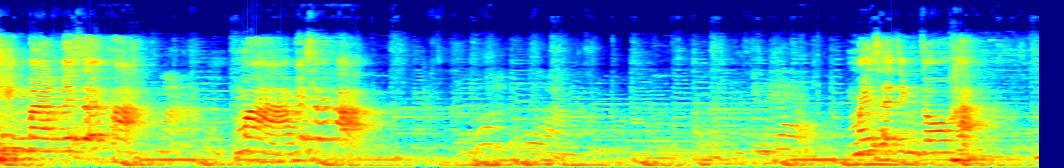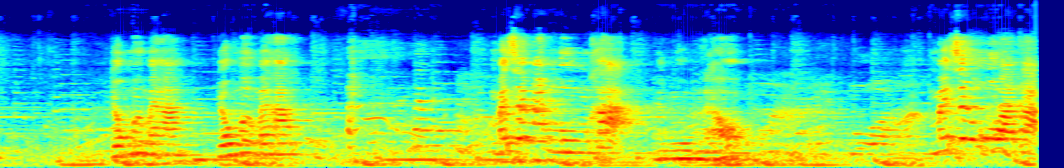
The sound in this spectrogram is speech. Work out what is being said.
คิงแมนไม่ใช่ค่ะหมาไม่ใช่ค่ะ ยกมือไหมคะ ยกมือไหมคะ ไม่ใช่แมงมุมค่ะแมงมุมแล้ววัวไม่ใช่วัวจ้ะ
